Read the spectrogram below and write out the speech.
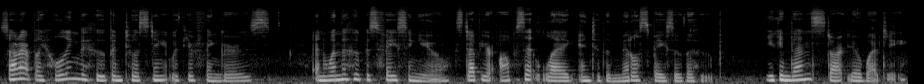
Start out by holding the hoop and twisting it with your fingers, and when the hoop is facing you, step your opposite leg into the middle space of the hoop. You can then start your wedgie.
